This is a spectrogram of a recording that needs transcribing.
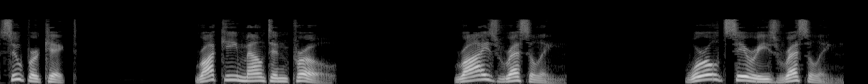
Superkicked. Rocky Mountain Pro. Rise Wrestling. World Series Wrestling.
